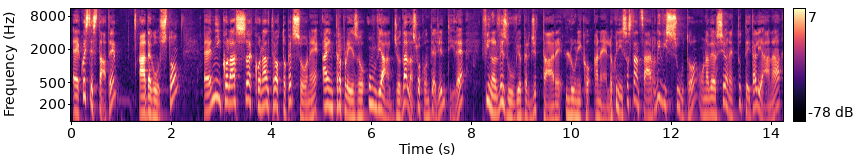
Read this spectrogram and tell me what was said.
eh, quest'estate, ad agosto, eh, Nicolas con altre otto persone ha intrapreso un viaggio dalla sua contea gentile fino al Vesuvio per gettare l'unico anello. Quindi in sostanza ha rivissuto una versione tutta italiana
